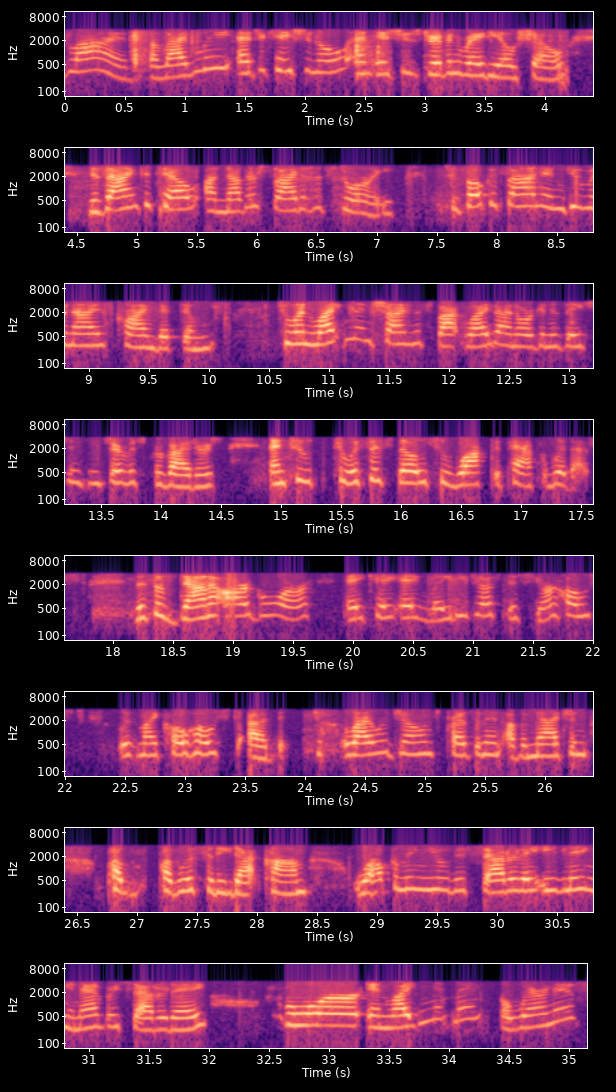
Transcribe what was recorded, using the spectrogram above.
to Live, a lively, educational, and issues driven radio show designed to tell another side of the story, to focus on and humanize crime victims, to enlighten and shine the spotlight on organizations and service providers, and to, to assist those who walk the path with us. This is Donna R. Gore, aka Lady Justice, your host, with my co host, uh, Lila Jones, president of Imagine pub- publicity.com, welcoming you this Saturday evening and every Saturday for enlightenment, awareness,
